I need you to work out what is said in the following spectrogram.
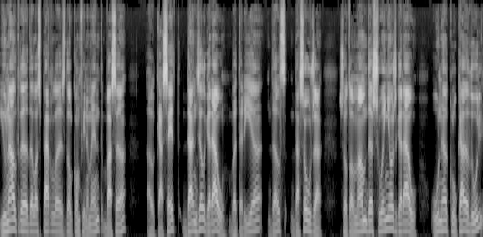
I una altra de les perles del confinament va ser el casset d'Àngel Garau, bateria dels Da Sousa, sota el nom de Sueños Garau, una clocada d'ull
